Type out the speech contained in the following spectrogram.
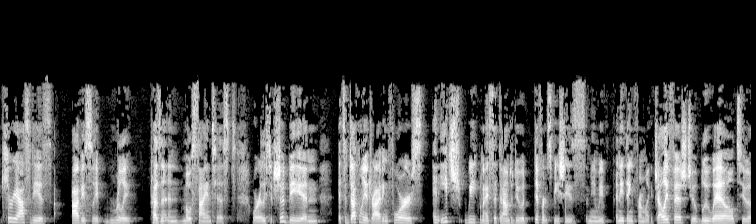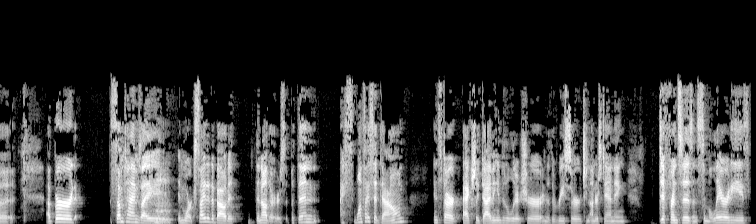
Curiosity is obviously really present in most scientists, or at least it should be. And it's a, definitely a driving force. And each week when I sit down to do a different species, I mean, we've anything from like a jellyfish to a blue whale to a, a bird. Sometimes I mm. am more excited about it than others, but then I, once I sit down and start actually diving into the literature, into the research and understanding differences and similarities,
